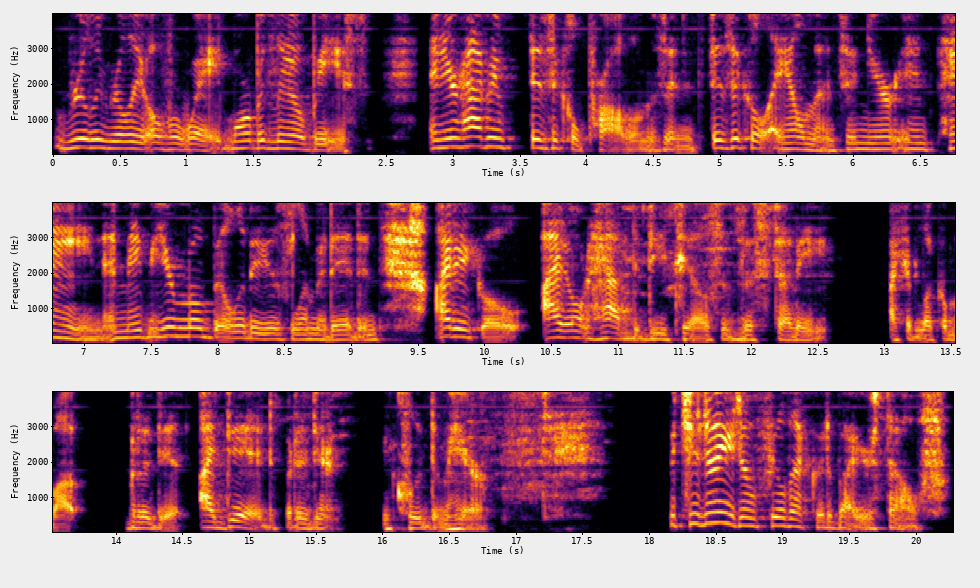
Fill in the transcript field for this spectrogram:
really, really overweight, morbidly obese, and you're having physical problems and physical ailments and you're in pain and maybe your mobility is limited and i didn't go i don't have the details of this study i could look them up but I did. I did, but I didn't include them here. But you know, you don't feel that good about yourself.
